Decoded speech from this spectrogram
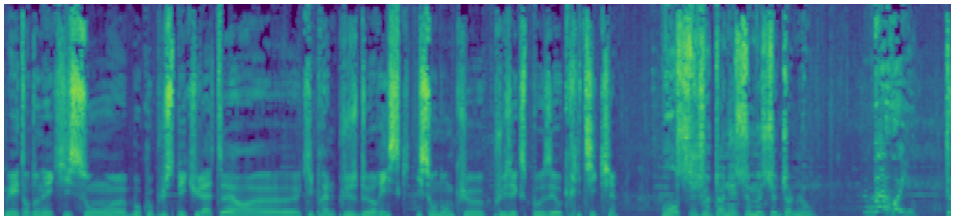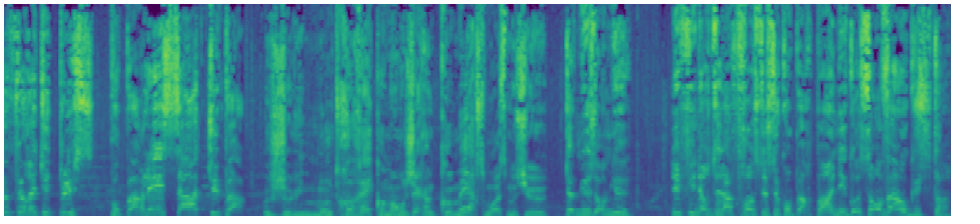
Mais étant donné qu'ils sont euh, beaucoup plus spéculateurs, euh, qui prennent plus de risques, ils sont donc plus exposés aux critiques. Oh, si je tenais ce monsieur John Law? Bah voyons, que ferais-tu de plus? Pour parler, ça, tu pars. Je lui montrerai comment on gère un commerce, moi, ce monsieur. De mieux en mieux. Les finances de la France ne se comparent pas à un négoce en vin, Augustin.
